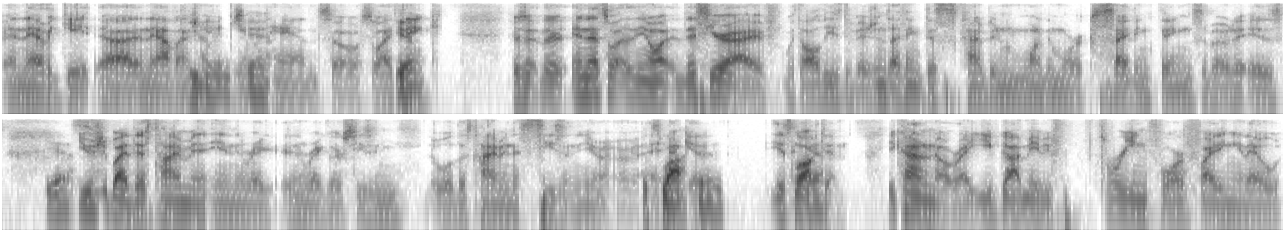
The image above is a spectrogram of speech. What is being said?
and they have a gate, uh, and the Avalanche have a game yeah. in hand. So so I yeah. think there's there, and that's what you know. This year, I've with all these divisions, I think this has kind of been one of the more exciting things about it. Is yes. usually by this time in, in the reg, in the regular season, well, this time in the season, you know, it's I, locked I in. It's locked yeah. in. You kind of know, right? You've got maybe three and four fighting it out.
